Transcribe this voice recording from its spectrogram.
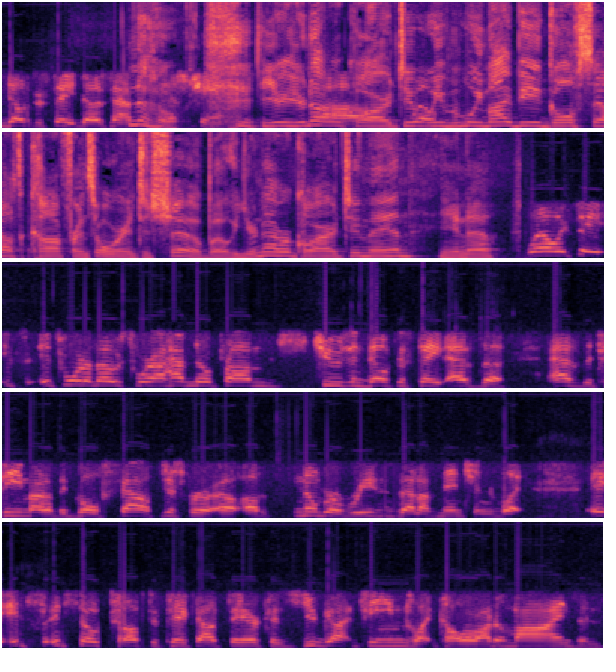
Delta State does have no, the best chance. You're, you're not uh, required to. Well, we, we might be a Gulf South conference oriented show, but you're not required to, man. You know. Well, it's it's it's one of those where I have no problem choosing Delta State as the as the team out of the Gulf South, just for a, a number of reasons that I've mentioned. But it's it's so tough to pick out there because you've got teams like Colorado Mines and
